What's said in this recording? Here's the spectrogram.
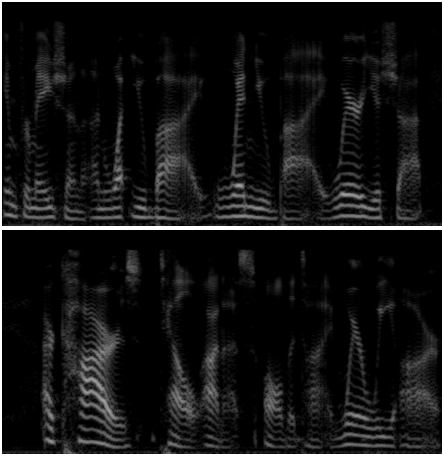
information on what you buy, when you buy, where you shop. Our cars tell on us all the time where we are,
